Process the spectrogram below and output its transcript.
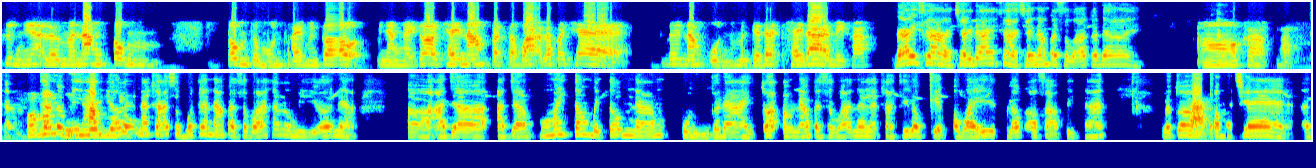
ครึ่งเนี้ยเลยมานั่งต้ม ต้มสมุนไพรมันก็ยังไงก็ใช้น้ำปัสสาวะแล้วก็แช่ ด้วยน้ำอุ่นมันจะได้ใช้ได้ไหมคะได้ค่ะ ใช้ได้ค่ะ ใช้น้ำปัสสาวะก็ได้อ๋อค่ะค่ะค่ะเพราะถ้าเราเมื่อคืนมีทำเยอะอยู่ๆนะคะ สมมติถ้าน้ำปัสสาวะถ้าเรามีเยอะเนี่ยเอ่ออาจจะอาจจะไม่ต้องไปต้มน้ำอุ่นก็ได้ ก็เอาน้ำปัสสาวะนั่นแหละค่ะ ที่เราเก็บเอาไว้แล้วเอาฝาปิดนะ แล้วก็ค่ะเอามาแช่อัน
